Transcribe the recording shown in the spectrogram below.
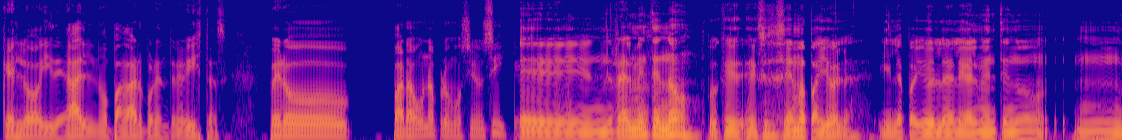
que es lo ideal, no pagar por entrevistas. Pero para una promoción sí. Eh, realmente no, porque eso se llama payola y la payola legalmente no mm,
